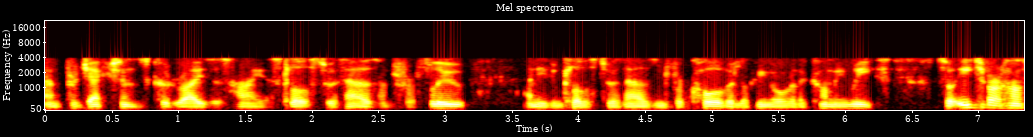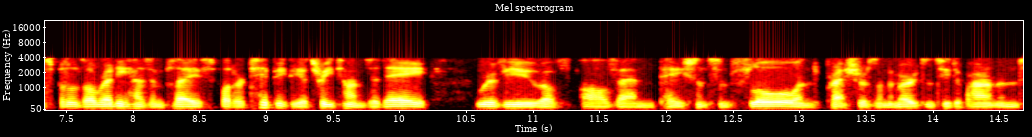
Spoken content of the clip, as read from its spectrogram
and projections could rise as high as close to 1,000 for flu and even close to 1,000 for COVID looking over the coming weeks. So each of our hospitals already has in place what are typically a three times a day review of, of um, patients and flow and pressures on emergency department,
